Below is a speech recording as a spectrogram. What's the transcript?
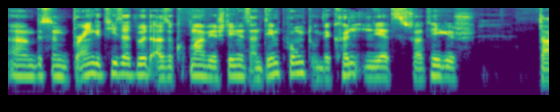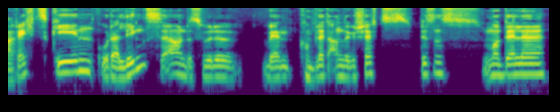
äh, ein bisschen brain geteasert wird. Also guck mal, wir stehen jetzt an dem Punkt und wir könnten jetzt strategisch da rechts gehen oder links, ja, und das würde wären komplett andere Geschäftsbusinessmodelle.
